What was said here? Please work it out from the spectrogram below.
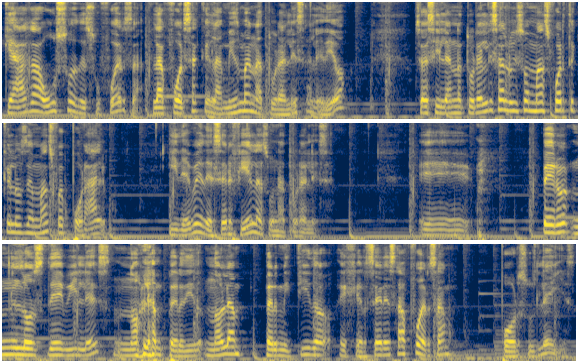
que haga uso de su fuerza, la fuerza que la misma naturaleza le dio. O sea, si la naturaleza lo hizo más fuerte que los demás fue por algo y debe de ser fiel a su naturaleza. Eh, pero los débiles no le han permitido ejercer esa fuerza por sus leyes.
